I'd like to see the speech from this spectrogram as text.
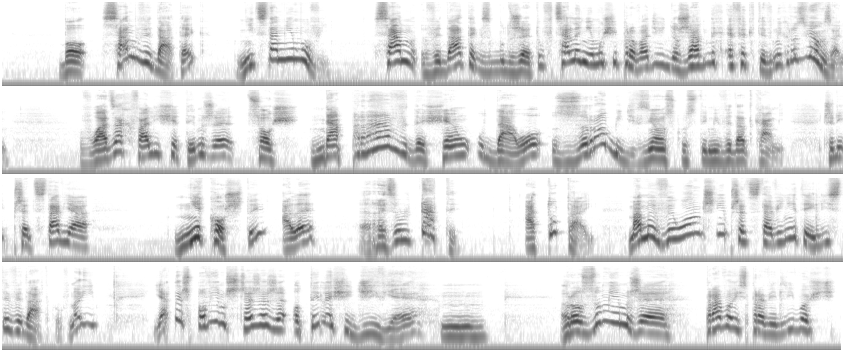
bo sam wydatek nic nam nie mówi. Sam wydatek z budżetu wcale nie musi prowadzić do żadnych efektywnych rozwiązań. Władza chwali się tym, że coś naprawdę się udało zrobić w związku z tymi wydatkami. Czyli przedstawia nie koszty, ale rezultaty. A tutaj mamy wyłącznie przedstawienie tej listy wydatków. No i ja też powiem szczerze, że o tyle się dziwię. Hmm, rozumiem, że Prawo i Sprawiedliwość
